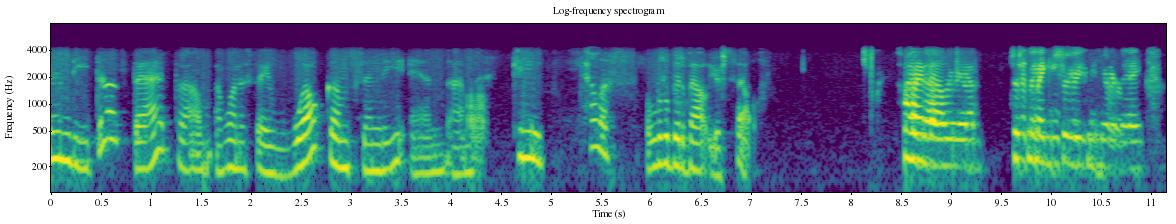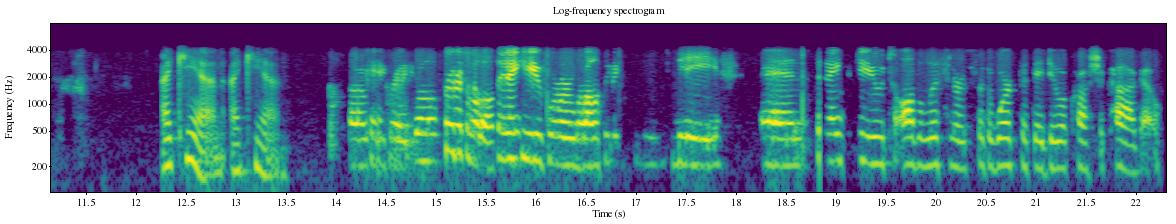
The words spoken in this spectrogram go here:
Cindy does that, um, I want to say welcome, Cindy, and um, can you tell us a little bit about yourself? Hi, Valerie. I'm just making sure you can hear me. I can. I can. Okay, great. Well, first of all, thank you for welcoming me, and thank you to all the listeners for the work that they do across Chicago.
